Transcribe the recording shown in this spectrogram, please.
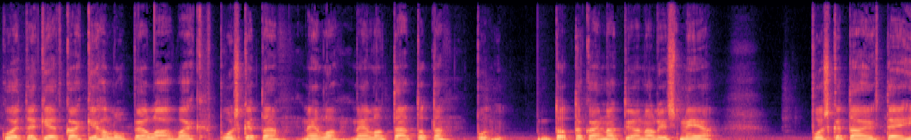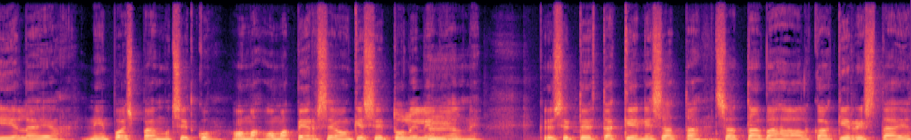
kuitenkin, että kaikki haluaa pelaa, vaikka pusketaan. Meillä on, meillä on tää tota, pu, totta kai nationalismi ja pusketaan yhteen hiileen ja niin poispäin, mutta sitten kun oma, oma perse onkin siinä tulilinjalla, mm. niin kyllä sitten yhtäkkiä niin saattaa, saattaa vähän alkaa kiristää ja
